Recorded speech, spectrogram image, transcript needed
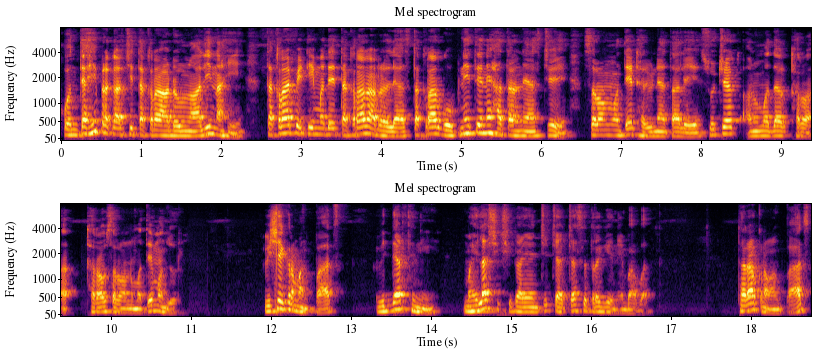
कोणत्याही प्रकारची तक्रार आढळून आली नाही. तक्रार पेटीमध्ये तक्रार आढळल्यास तक्रार गोपनीयतेने हाताळण्याचे सर्वानुमते ठरविण्यात आले. सूचक अनुमोदक ठरा ठराव सर्वानुमते मंजूर. विषय क्रमांक पाच. विद्यार्थिनी महिला शिक्षिका यांची चर्चासत्र घेण्याबाबत. ठराव क्रमांक पाच.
